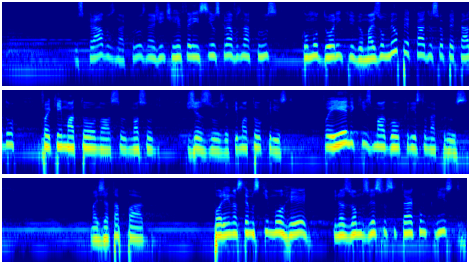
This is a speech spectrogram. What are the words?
Os cravos na cruz, né, a gente referencia os cravos na cruz como dor incrível, mas o meu pecado e o seu pecado foi quem matou o nosso, nosso Jesus, quem matou Cristo. Foi ele que esmagou Cristo na cruz mas já está pago. Porém, nós temos que morrer e nós vamos ressuscitar com Cristo.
